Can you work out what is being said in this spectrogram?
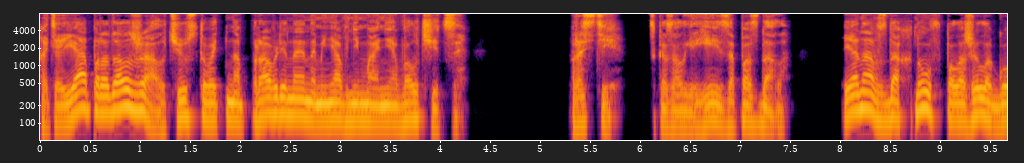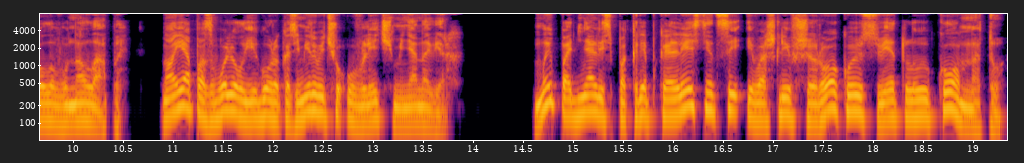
хотя я продолжал чувствовать направленное на меня внимание волчицы. «Прости», — сказал я ей запоздало. И она, вздохнув, положила голову на лапы. Ну а я позволил Егору Казимировичу увлечь меня наверх. Мы поднялись по крепкой лестнице и вошли в широкую светлую комнату.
